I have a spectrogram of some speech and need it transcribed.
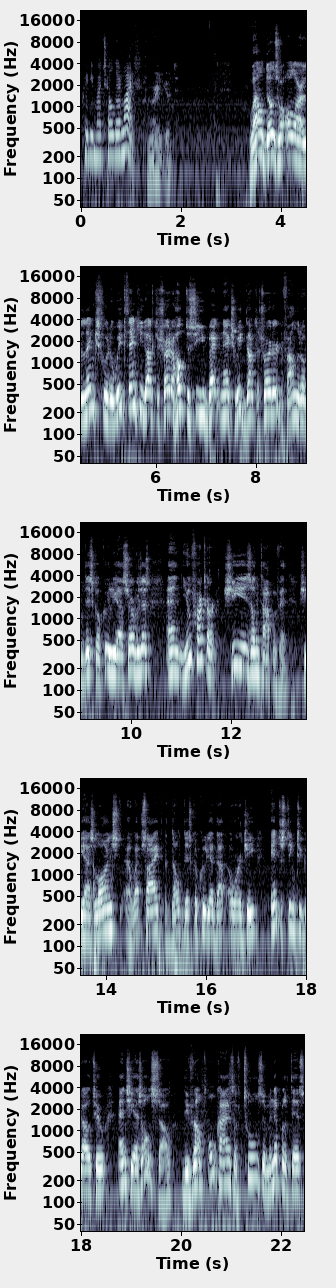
pretty much all their life Very good. Well, those were all our links for the week. Thank you, Dr. Schroeder. Hope to see you back next week. Dr. Schroeder, the founder of Dyscalculia Services. And you've heard her. She is on top of it. She has launched a website, adultdyscalculia.org. Interesting to go to. And she has also developed all kinds of tools and manipulatives.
